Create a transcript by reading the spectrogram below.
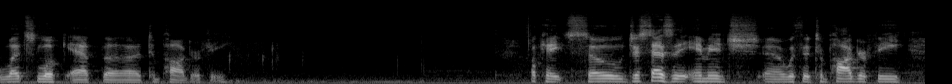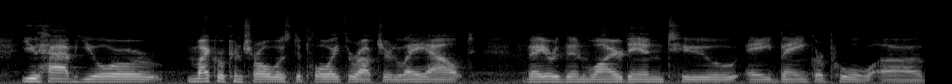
let's look at the topography. Okay, so just as the image uh, with the topography, you have your microcontrollers deployed throughout your layout they are then wired into a bank or pool of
